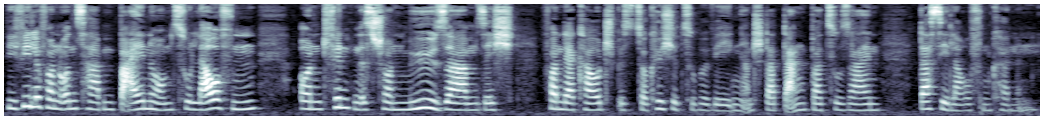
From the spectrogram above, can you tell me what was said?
Wie viele von uns haben Beine, um zu laufen und finden es schon mühsam, sich von der Couch bis zur Küche zu bewegen, anstatt dankbar zu sein, dass sie laufen können.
